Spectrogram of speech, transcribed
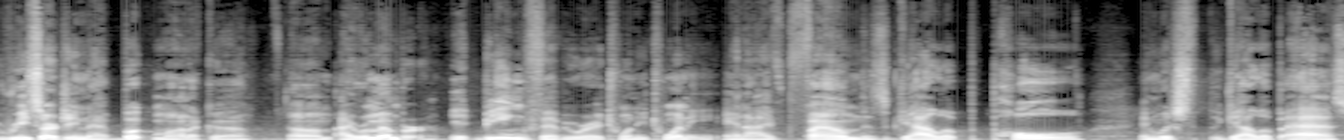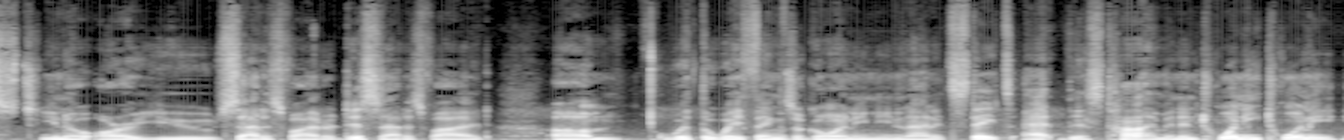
Researching that book, Monica, um, I remember it being February 2020, and I found this Gallup poll in which Gallup asked, you know, are you satisfied or dissatisfied um, with the way things are going in the United States at this time? And in 2020,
